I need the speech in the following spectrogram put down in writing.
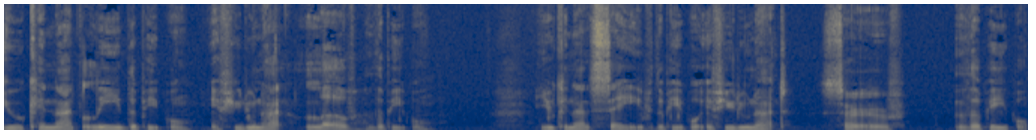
You cannot lead the people if you do not love the people. You cannot save the people if you do not serve the people.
